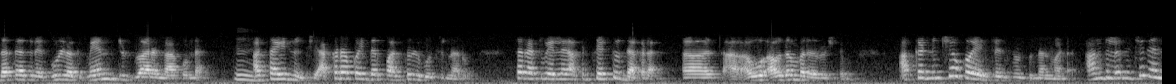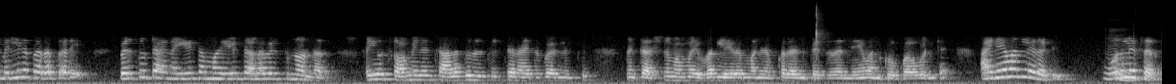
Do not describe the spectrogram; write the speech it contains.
దత్తాత్రేయ గుళ్ళోకి మెయిన్ ద్వారం కాకుండా. ఆ సైడ్ నుంచి. అక్కడ ఒక ఇద్దరు పంతులు కూర్చున్నారు. సరే అటు వెళ్ళి అక్కడ చెట్టు ఉంది అక్కడ. ఔదంబర వృక్షం. అక్కడ నుంచి ఒక ఎంట్రన్స్ ఉంటుంది అనమాట అందులో నుంచి నేను మెల్లిగా సరాసరి వెళ్తుంటే ఆయన ఏంటమ్మా ఏంటి అలా వెళ్తున్నా అన్నారు. అయ్యో స్వామి నేను చాలా దూరం నుంచి వచ్చాను హైదరాబాద్ నుంచి. నాకు దర్శనం అమ్మ ఎవరు లేరమ్మా నేను ఒక్కదాన్ని పెద్దదాన్ని ఏమనుకో బాబు అంటే ఆయన ఏమనలేదండి వదిలేశారు.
